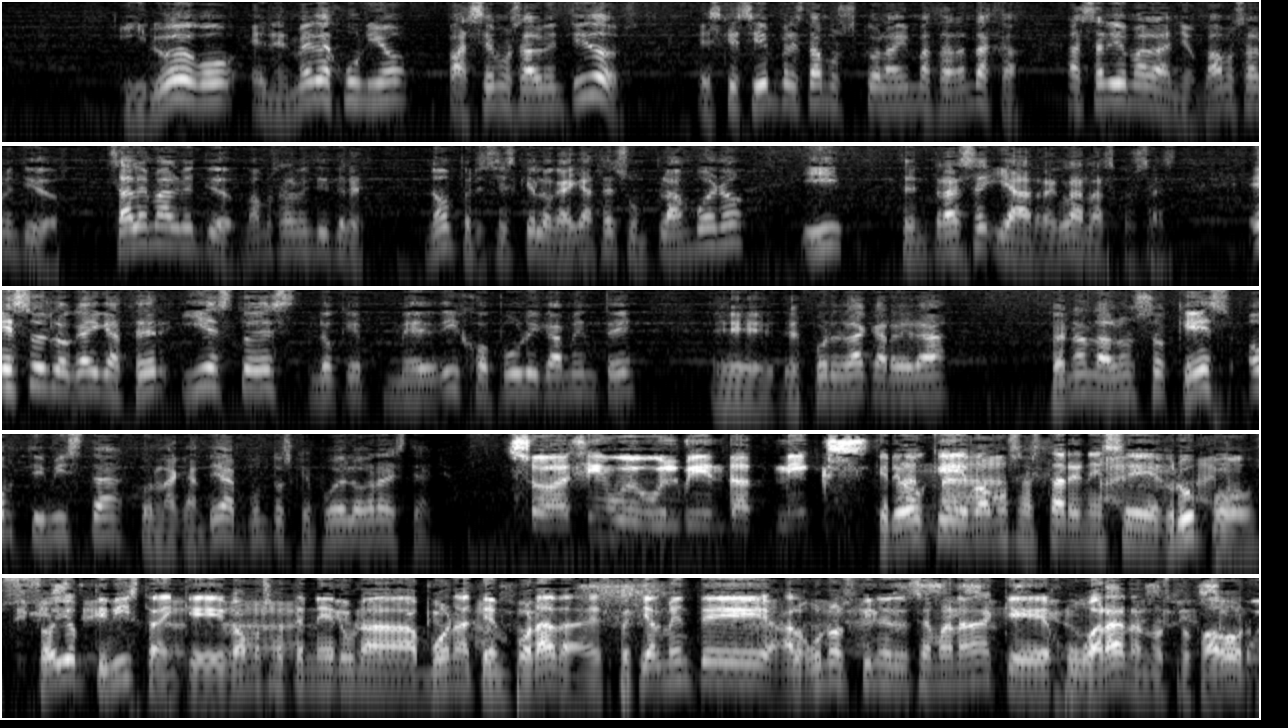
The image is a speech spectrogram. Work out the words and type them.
y luego, en el mes de junio, pasemos al 22. Es que siempre estamos con la misma zarandaja. Ha salido mal el año, vamos al 22. Sale mal el 22, vamos al 23. No, pero si es que lo que hay que hacer es un plan bueno y centrarse y arreglar las cosas. Eso es lo que hay que hacer y esto es lo que me dijo públicamente eh, después de la carrera Fernando Alonso, que es optimista con la cantidad de puntos que puede lograr este año. Creo que vamos a estar en ese grupo. Soy optimista en que vamos a tener una buena temporada, especialmente algunos fines de semana que jugarán a nuestro favor.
